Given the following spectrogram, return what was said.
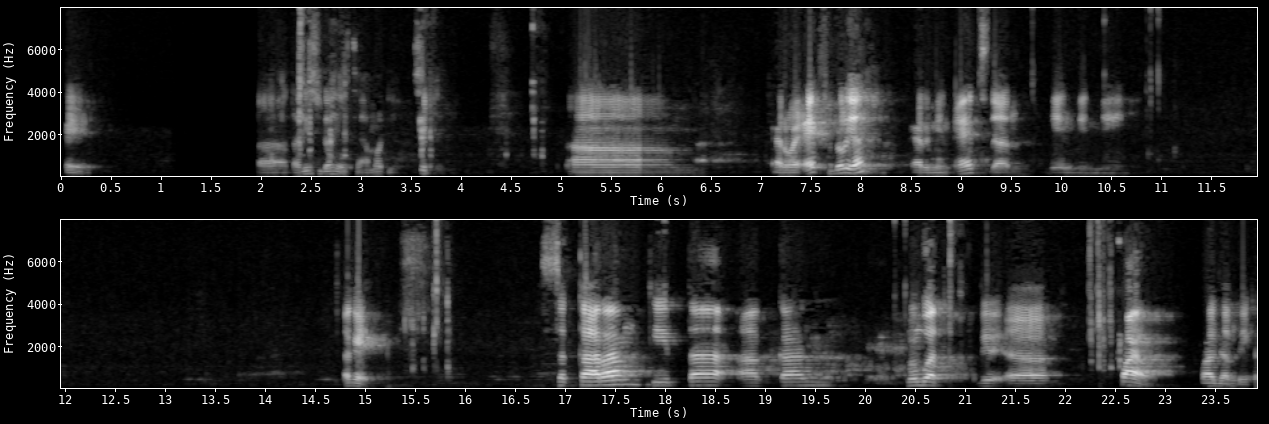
Oke. Uh, tadi sudah ya camot ya, sip. Um, RWX betul ya, R min X dan min min min. Oke. Okay. Sekarang kita akan membuat uh, file, file dalam TK.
